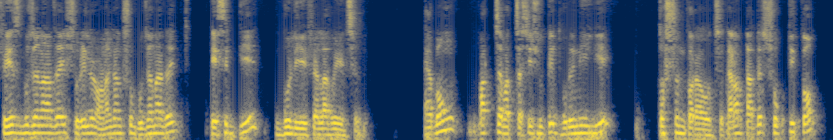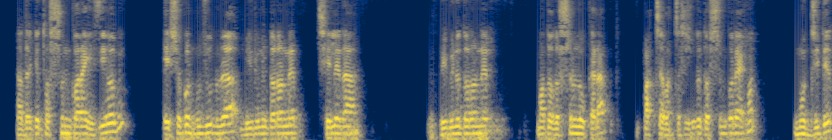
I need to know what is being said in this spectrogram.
ফেস বোঝা না যায়, শরীরের অনেকাংশ বোঝা না যায় এসিড দিয়ে গলিয়ে ফেলা হয়েছে এবং বাচ্চা বাচ্চা শিশুকে ধরে নিয়ে গিয়ে ধর্ষণ করা হচ্ছে। কারণ তাদের শক্তি কম, তাদেরকে ধর্ষণ করা ইজি হবে। এই সকল হুজুররা, বিভিন্ন ধরনের ছেলেরা বিভিন্ন ধরনের মতদর্শের লোকেরা বাচ্চা বাচ্চা শিশুকে দর্শন করে এখন মসজিদের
